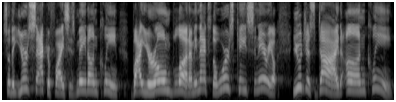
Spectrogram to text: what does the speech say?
so that your sacrifice is made unclean by your own blood. I mean, that's the worst case scenario. You just died unclean.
